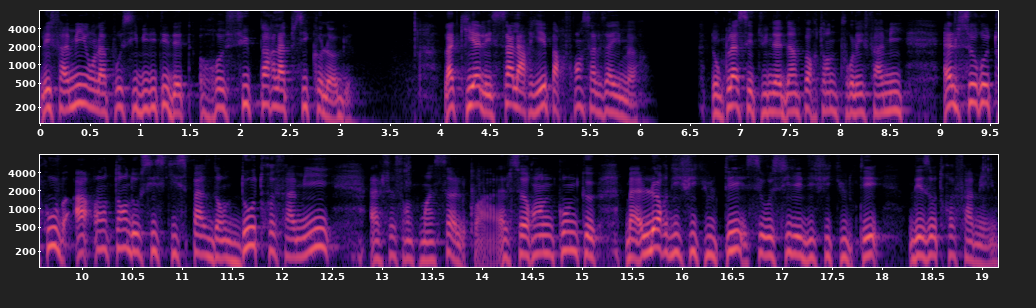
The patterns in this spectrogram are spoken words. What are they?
les familles ont la possibilité d'être reçues par la psychologue, là qui elle est salariée par France Alzheimer. Donc là, c'est une aide importante pour les familles. Elles se retrouvent à entendre aussi ce qui se passe dans d'autres familles. Elles se sentent moins seules. Quoi. Elles se rendent compte que ben, leurs difficultés, c'est aussi les difficultés des autres familles.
